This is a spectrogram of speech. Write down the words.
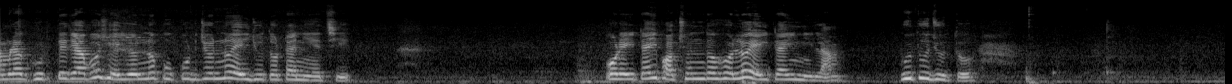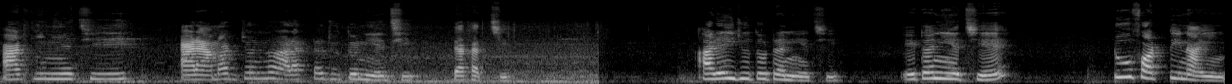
আমরা ঘুরতে যাব, সেই জন্য পুকুর জন্য এই জুতোটা নিয়েছি। ওর এইটাই পছন্দ হলো, এইটাই নিলাম। ভুতু জুতো। আর কি নিয়েছি? আর আমার জন্য আর একটা জুতো নিয়েছি। দেখাচ্ছি। আর এই জুতোটা নিয়েছি। এটা নিয়েছে টু ফর্টি নাইন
